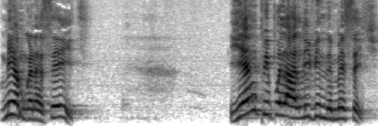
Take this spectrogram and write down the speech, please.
me, I'm going to say it. Young people are leaving the message.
